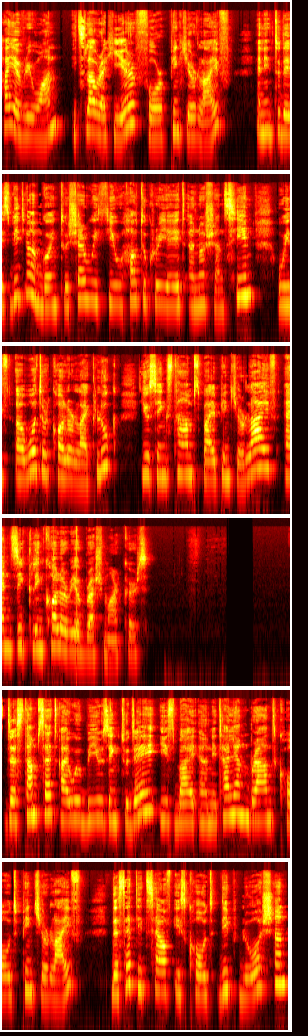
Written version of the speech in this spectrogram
Hi everyone, it's Laura here for Pink Your Life. And in today's video I'm going to share with you how to create an ocean scene with a watercolor-like look using stamps by Pink Your Life and Zig Clean Color Real brush markers. The stamp set I will be using today is by an Italian brand called Pink Your Life the set itself is called Deep Blue Ocean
